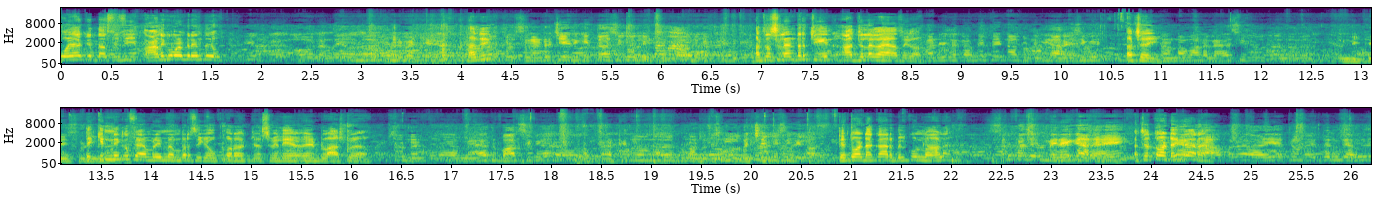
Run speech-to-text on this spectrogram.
ਹੋਇਆ ਕਿੱਦਾਂ? ਤੁਸੀਂ ਆਂਢ ਗੁਆਂਢ ਰਹਿੰਦੇ ਹੋ? ਆ ਹਾਂਜੀ ਸਿਲੰਡਰ ਚੇਂਜ ਕੀਤਾ ਸੀ ਉਹ ਲੀਕ ਕਰਕੇ ਅੱਛਾ ਸਿਲੰਡਰ ਚੇਨ ਅੱਜ ਲਗਾਇਆ ਸੀਗਾ? ਹਾਂਜੀ ਲਗਾਉਂਦੇ ਫਿਰ ਨਾਲ ਰੋਟੀ ਬਣਾ ਰਹੇ ਸੀਗੇ। ਅੱਛਾ ਜੀ। ਤਾਂ ਨਵਾਂ ਲਗਾਇਆ ਸੀ ਉਹ ਲੀਕੇਜ ਤੇ ਥੋੜੀ ਕਿੰਨੇ ਕੁ ਫੈਮਿਲੀ ਮੈਂਬਰ ਸੀਗੇ ਉੱਪਰ ਜਿਸ ਵੇਲੇ ਇਹ ਬਲਾਸਟ ਹੋਇਆ? ਮੈਂ ਤਾਂ ਬਾਹਰ ਸੀਗਾ ਉਹ ਬੈਠੇ ਨੇ ਉਹਨਾਂ ਦੇ ਬਣਾਉਂਦੇ ਸੀ ਉਹਨਾਂ ਬੱਚੇ ਵੀ ਸੀਗੇ ਨਾਲ। ਤੇ ਤੁਹਾਡਾ ਘਰ ਬਿਲਕੁਲ ਨਾਲ ਹੈ? ਸਰ ਪਹਿਲੇ ਮੇਰੇ ਘਰ ਆਏ ਅੱਛਾ ਤੁਹਾਡੇ ਘਰ ਹਾਂ? ਪਰ ਅਸੀਂ ਇੱਥੇ ਹੁਣ ਇੱਧਰ ਨੂੰ ਜਾਂਦੇ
